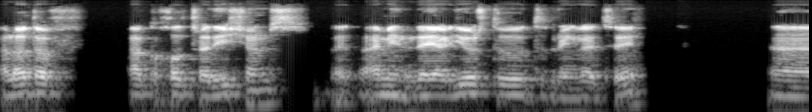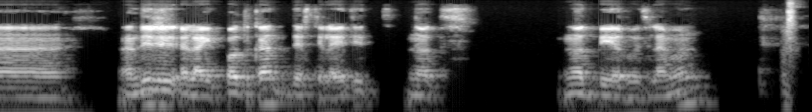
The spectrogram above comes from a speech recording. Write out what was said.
a lot of alcohol traditions. I mean, they are used to to drink, let's say, uh, and this is like vodka distillated, not not beer with lemon.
